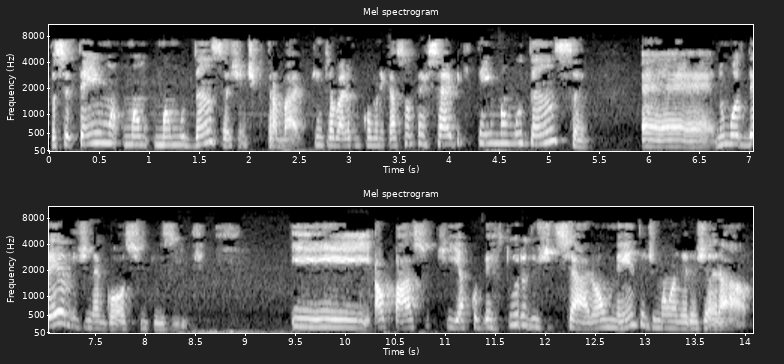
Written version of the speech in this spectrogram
você tem uma, uma, uma, mudança, a gente que trabalha, quem trabalha com comunicação percebe que tem uma mudança é, no modelo de negócio, inclusive. E ao passo que a cobertura do judiciário aumenta de uma maneira geral,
